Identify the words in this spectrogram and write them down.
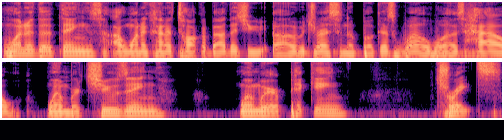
one of the things I want to kind of talk about that you uh, addressed in the book as well was how when we're choosing, when we're picking traits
